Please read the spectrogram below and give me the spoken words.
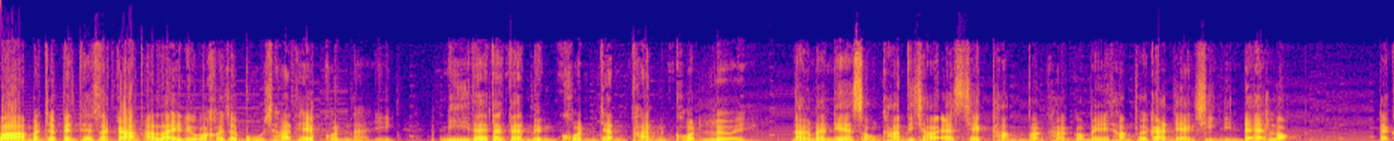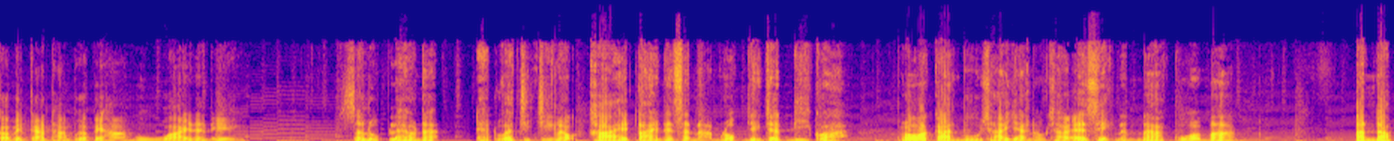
ว่ามันจะเป็นเทศกาลอะไรหรือว่าเขาจะบูชาเทพคนไหน มีได้ตั้งแต่ 1 คนยันพันคนเลย ดังนั้นเนี่ยสงครามที่ชาวแอสเทกทำบางครั้งก็ไม่ได้ทำเพื่อการแย่งชิงดินแดนหรอก แต่ก็เป็นการทำเพื่อไปหาหมูไหว้นั่นเอง สรุปแล้วนะแอดว่าจริง ๆ แล้วฆ่าให้ตายในสนามรบยังจะดีกว่า เพราะว่าการบูชายันของชาวแอสเทกนั้นน่ากลัวมาก อันดับ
